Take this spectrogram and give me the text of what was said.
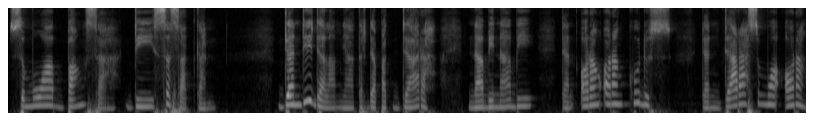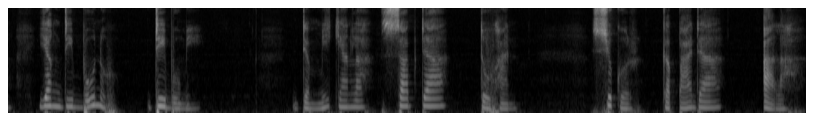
semua bangsa disesatkan, dan di dalamnya terdapat darah nabi-nabi dan orang-orang kudus, dan darah semua orang yang dibunuh di bumi. Demikianlah sabda Tuhan. Syukur kepada Allah.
